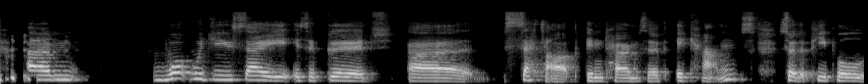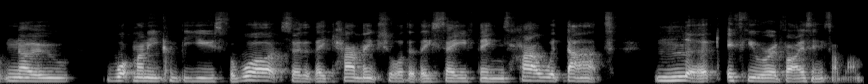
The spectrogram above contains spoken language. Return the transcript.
um, what would you say is a good uh, setup in terms of accounts so that people know what money can be used for what, so that they can make sure that they save things? How would that look if you were advising someone?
